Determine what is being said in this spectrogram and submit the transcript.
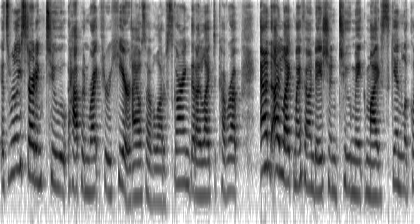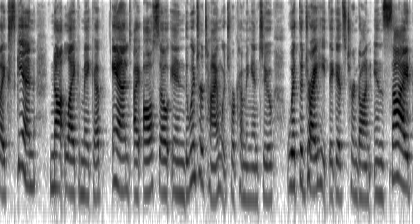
it's really starting to happen right through here. I also have a lot of scarring that I like to cover up and I like my foundation to make my skin look like skin, not like makeup. And I also, in the winter time, which we're coming into, with the dry heat that gets turned on inside,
